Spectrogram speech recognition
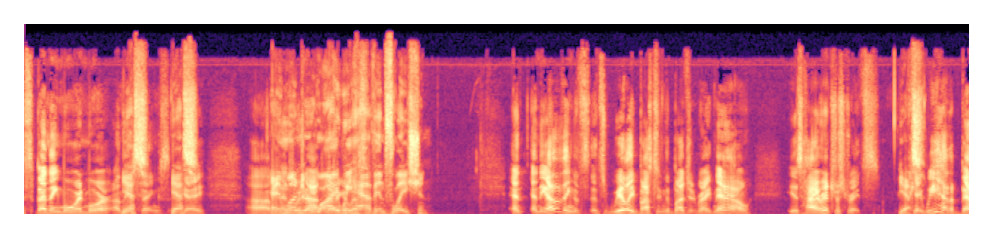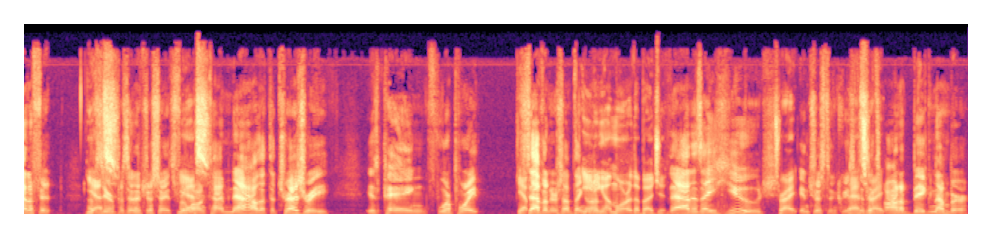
spending more and more on Yes, these things. yes. Okay, Um, and we're wonder why we have inflation. And and the other thing that's that's really busting the budget right now is higher interest rates. Yes. Okay, we had a benefit of Yes. zero percent interest rates for a long time. Now that the Treasury is paying four point seven or something, Eating on, up more of the budget. That is a huge right interest increase That's because it's right. on a big number.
